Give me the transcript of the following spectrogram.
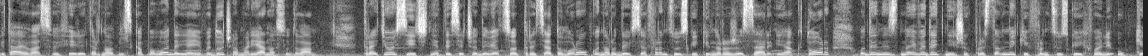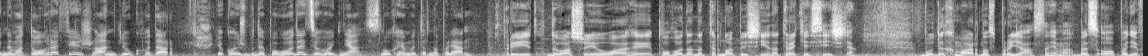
Вітаю вас в ефірі Тернопільська погода. Я її ведуча Мар'яна Судова. 3 січня 1930 року народився французький кінорежисер і актор, один із найвидатніших представників французької хвилі у кінематографі Жан-Люк Годар. Якою ж буде погода цього дня? Слухаємо тернополян. Привіт! До вашої уваги погода на Тернопільщині на 3 січня. Буде хмарно з проясненнями, без опадів.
